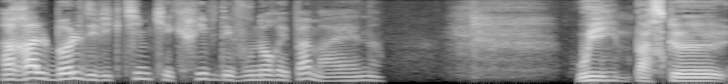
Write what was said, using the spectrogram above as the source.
Ras-le-bol des victimes qui écrivent des vous n'aurez pas ma haine. Oui, parce que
